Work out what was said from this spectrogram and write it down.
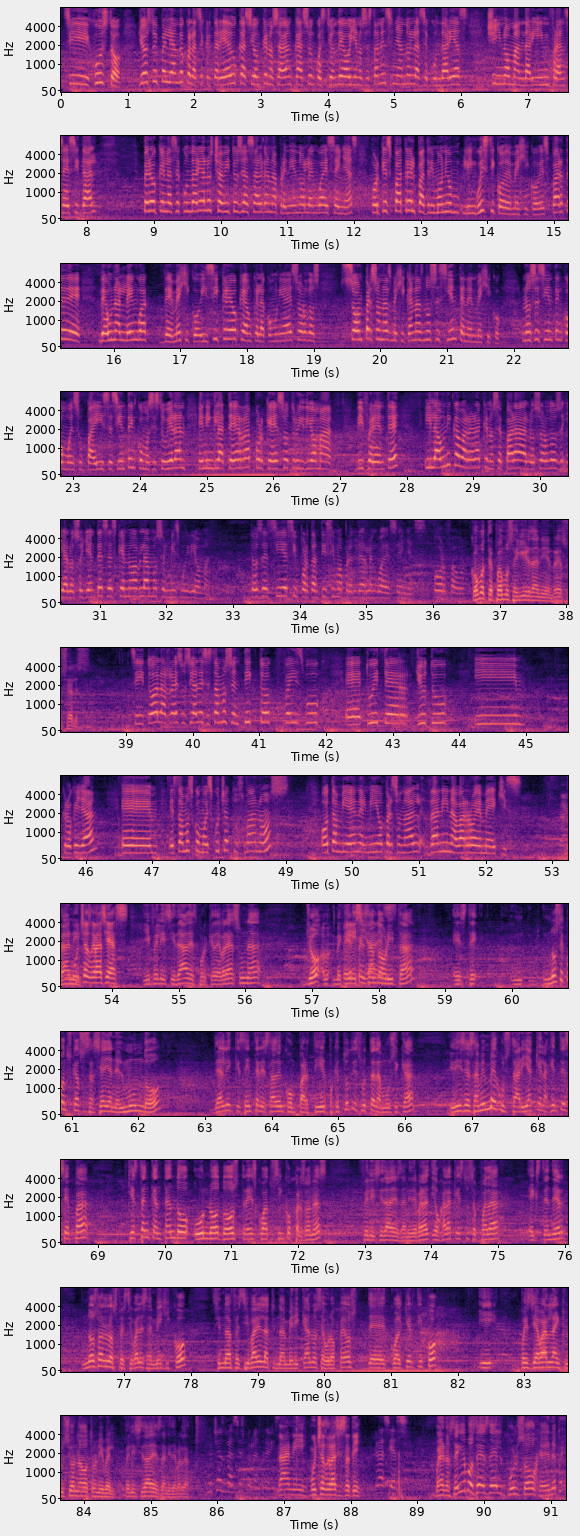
Sí, justo. Yo estoy peleando con la Secretaría de Educación que nos hagan caso en cuestión de, oye, nos están enseñando en las secundarias chino, mandarín, francés y tal, pero que en la secundaria los chavitos ya salgan aprendiendo lengua de señas, porque es parte del patrimonio lingüístico de México, es parte de, de una lengua de México. Y sí creo que aunque la comunidad de sordos son personas mexicanas, no se sienten en México, no se sienten como en su país, se sienten como si estuvieran en Inglaterra porque es otro idioma diferente. Y la única barrera que nos separa a los sordos y a los oyentes es que no hablamos el mismo idioma. Entonces sí es importantísimo aprender lengua de señas, por favor. ¿Cómo te podemos seguir, Dani, en redes sociales? Sí, todas las redes sociales. Estamos en TikTok, Facebook, eh, Twitter, YouTube y creo que ya. Eh, estamos como Escucha tus manos o también el mío personal, Dani Navarro MX. Dani. Muchas gracias. Y felicidades, porque de verdad es una. Yo me quedé pensando ahorita, este, no sé cuántos casos así hay en el mundo de alguien que está interesado en compartir, porque tú disfrutas la música y dices, a mí me gustaría que la gente sepa que están cantando uno, dos, tres, cuatro, cinco personas. Felicidades, Dani, de verdad, y ojalá que esto se pueda extender no solo a los festivales en México, sino a festivales latinoamericanos, europeos, de cualquier tipo, y pues llevar la inclusión a otro nivel. Felicidades, Dani, de verdad. Muchas gracias por la entrevista. Dani, muchas gracias a ti. Gracias. Bueno, seguimos desde el Pulso GNP.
